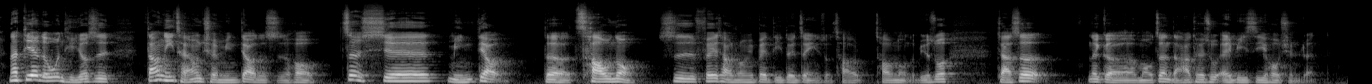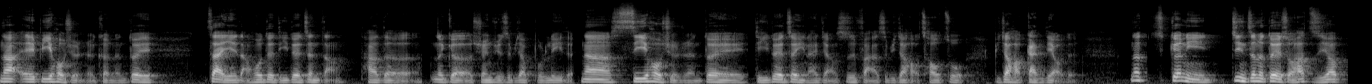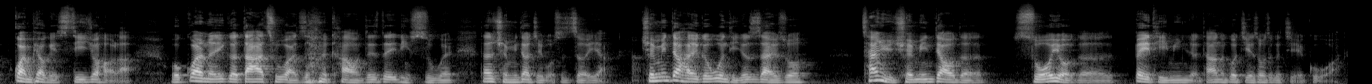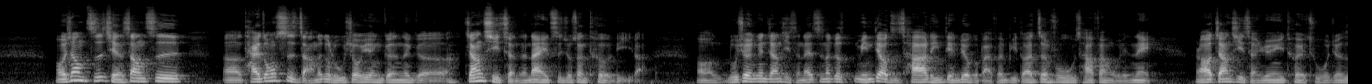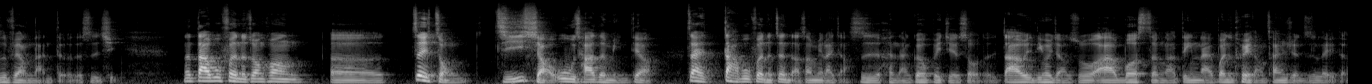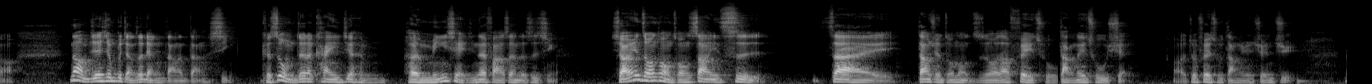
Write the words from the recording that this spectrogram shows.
那第二个问题就是，当你采用全民调的时候，这些民调的操弄是非常容易被敌对阵营所操操弄的。比如说，假设那个某政党他推出 A、B、C 候选人，那 A、B 候选人可能对在野党或对敌对政党，他的那个选举是比较不利的。那 C 候选人对敌对阵营来讲是反而是比较好操作、比较好干掉的。那跟你竞争的对手，他只要灌票给 C 就好了。我灌了一个，大家出来之后，靠，这这一定输诶。但是全民调结果是这样。全民调还有一个问题，就是在于说，参与全民调的所有的被提名人，他能够接受这个结果啊？好像之前上次，呃，台中市长那个卢秀燕跟那个江启臣的那一次就算特例了。哦，卢秀燕跟江启臣那次那个民调只差零点六个百分比，都在正负误差范围内。然后江启臣愿意退出，我觉得是非常难得的事情。那大部分的状况，呃，这种极小误差的民调，在大部分的政党上面来讲是很难够被接受的。大家一定会讲说啊，波森啊，丁来，不然就退党参选之类的啊。那我们今天先不讲这两个党的党性，可是我们再来看一件很很明显已经在发生的事情。小英总统从上一次在当选总统之后，他废除党内初选啊，就废除党员选举。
